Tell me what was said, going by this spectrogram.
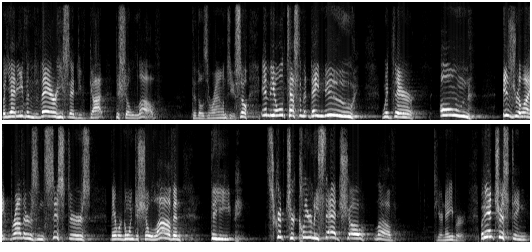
but yet even there he said, You've got to show love to those around you. So in the Old Testament, they knew with their own Israelite brothers and sisters, they were going to show love. And the scripture clearly said, show love to your neighbor. But interesting,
